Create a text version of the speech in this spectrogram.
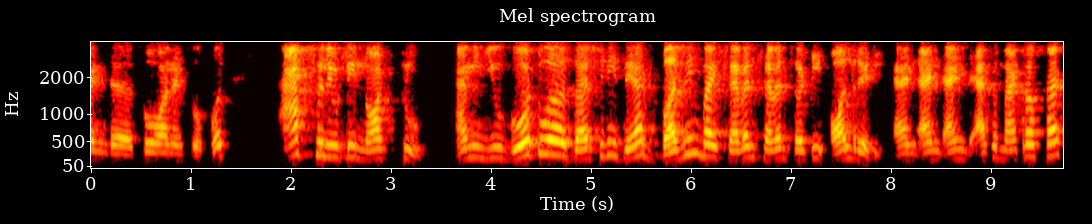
and uh, so on and so forth. Absolutely not true. I mean, you go to a Darshini, they are buzzing by 7, 7.30 already. And, and, and as a matter of fact,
